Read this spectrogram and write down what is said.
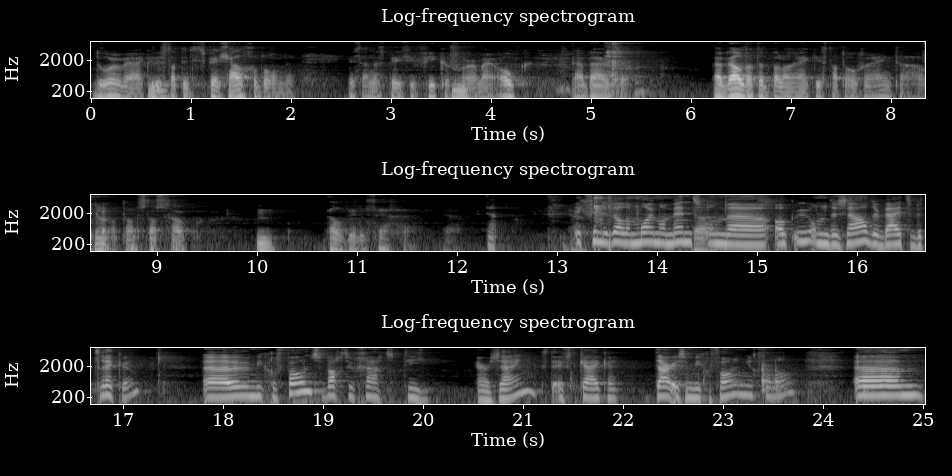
doorwerken. Dus mm. dat het speciaal gebonden is aan een specifieke mm. vorm, maar ook daarbuiten. Maar wel dat het belangrijk is dat overeind te houden. Ja. Althans, dat zou ik hm. wel willen zeggen. Ja. ja. Ik vind het wel een mooi moment om uh, ook u, om de zaal erbij te betrekken. Uh, we hebben microfoons, wacht u graag tot die er zijn. Ik zit even te kijken. Daar is een microfoon in ieder geval al. Um,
